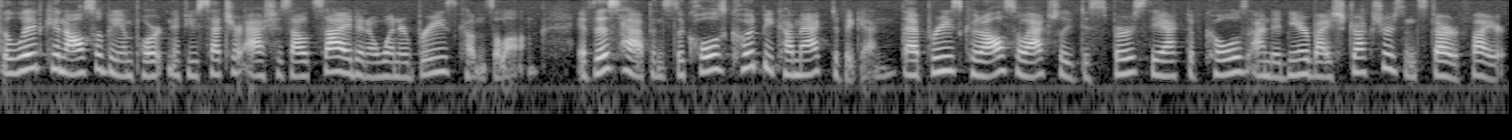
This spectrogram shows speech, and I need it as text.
The lid can also be important if you set your ashes outside and a winter breeze comes along. If this happens, the coals could become active again. That breeze could also actually disperse the active coals onto nearby structures and start a fire.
